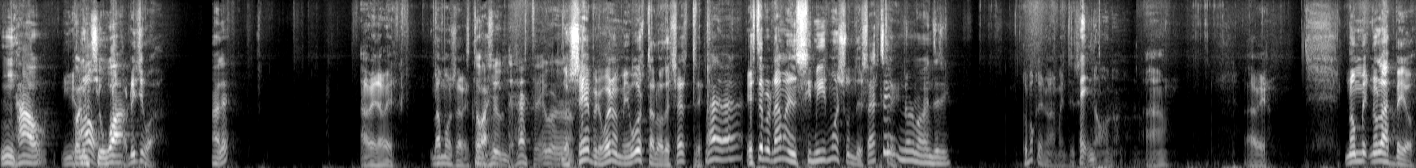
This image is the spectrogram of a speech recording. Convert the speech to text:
ni hao, Ni hao, konnichiwa. konnichiwa. ¿Vale? A ver, a ver. Vamos a ver. Esto va a ser un desastre. ¿eh? Lo sé, pero bueno, me gustan los desastres. Vale, vale. Este programa en sí mismo es un desastre. Sí, normalmente sí. ¿Cómo que normalmente sí? Eh, no, no, no. no. Ah, a ver. No, me- no las veo,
